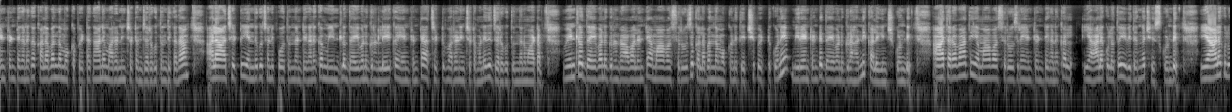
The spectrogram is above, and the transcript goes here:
ఏంటంటే కనుక కలబంద మొక్క పెట్టగానే మరణించడం జరుగుతుంది కదా. అలా ఆ చెట్టు ఎందుకు చనిపోతుందంటే కనుక మీ ఇంట్లో దైవనుగ్రహం లేక ఏంటంటే ఆ చెట్టు మరణించడం అనేది జరుగుతుందన్నమాట. మీ ఇంట్లో దైవనుగ్రహం రావాలంటే అమావాస్య రోజు కలబంద మొక్కని తెచ్చి పెట్టుకుని మీరేంటంటే దైవనుగ్రహాన్ని కలిగించుకోండి. ఆ తర్వాత ఈ అమావాస్య రోజున ఏంటంటే కనుక యాలకులతో ఈ విధంగా చేసుకోండి. యాలకులు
